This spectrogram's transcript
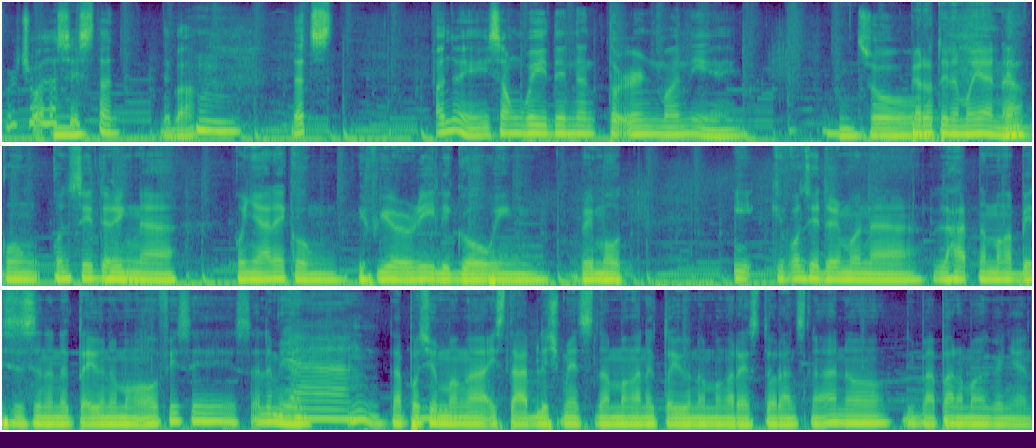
Virtual assistant, di ba? Mm. That's, ano eh, isang way din na to earn money eh. Mm. So, Pero tinan mo yan ha, And- kung considering Mm. na kunyari kung if you're really going remote, i- consider mo na lahat ng mga business na nagtayo ng mga offices, alam mo yan? Yeah. mm, Tapos yung Mm. mga establishments na mga nagtayo ng mga restaurants na ano, 'di ba? Para mga ganyan.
